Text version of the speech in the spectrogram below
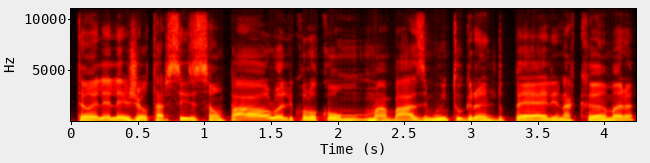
Então ele elegeu o Tarcísio em São Paulo, ele colocou uma base muito grande do PL na Câmara.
